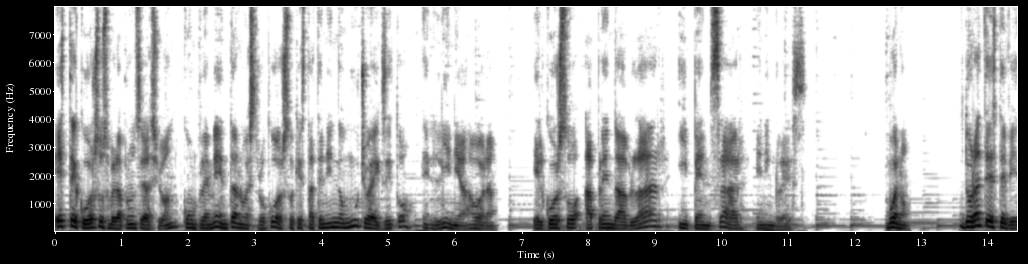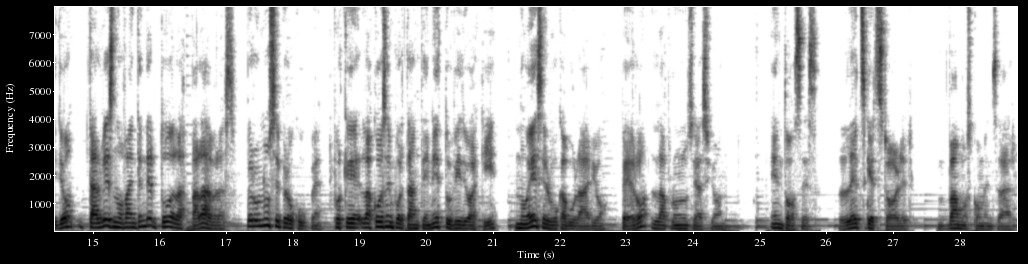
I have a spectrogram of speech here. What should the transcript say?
Este curso sobre la pronunciación complementa nuestro curso que está teniendo mucho éxito en línea ahora. El curso Aprenda a hablar y pensar en inglés. Bueno, durante este video tal vez no va a entender todas las palabras, pero no se preocupe, porque la cosa importante en este video aquí no es el vocabulario, pero la pronunciación. Entonces, let's get started. Vamos a comenzar.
